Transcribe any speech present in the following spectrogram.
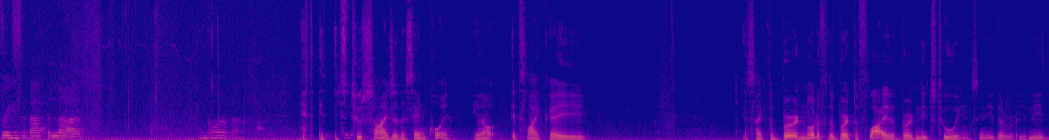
brings about the love in all of us? It, it, it's two sides of the same coin. You know, it's like a. It's like the bird. In order for the bird to fly, the bird needs two wings. You need the, you need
